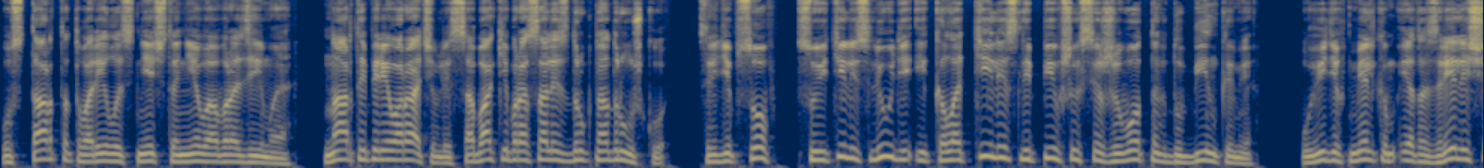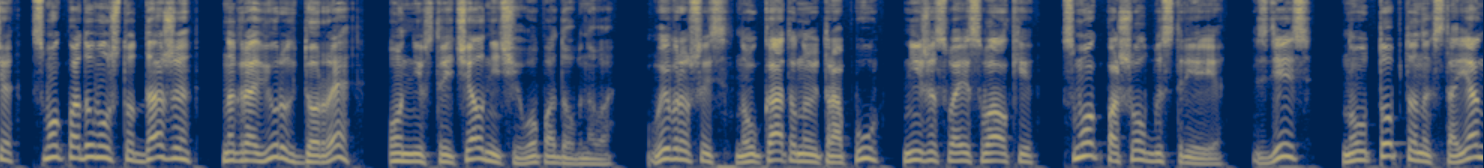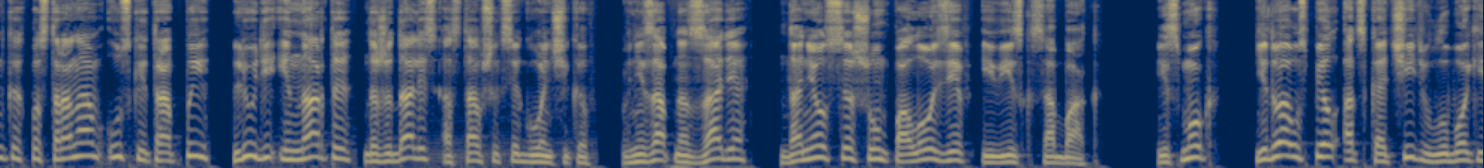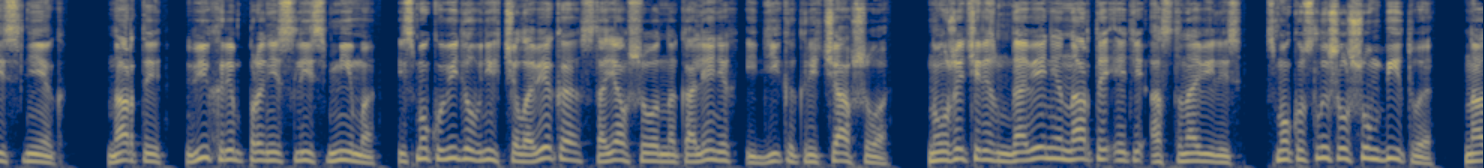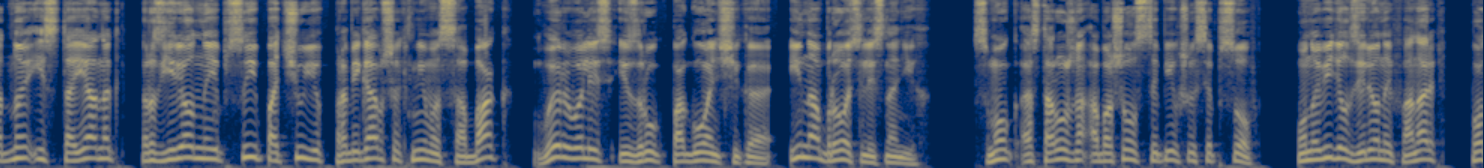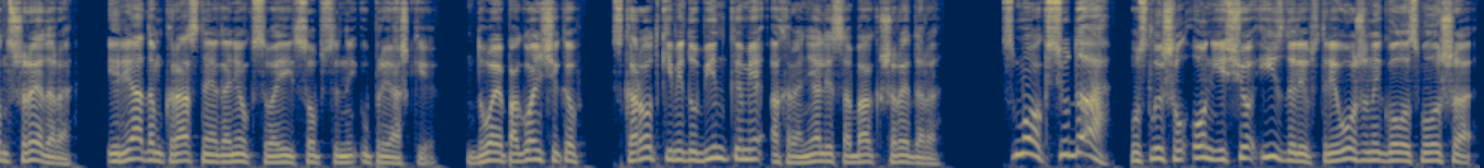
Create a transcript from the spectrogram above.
У старта творилось нечто невообразимое. Нарты переворачивались, собаки бросались друг на дружку. Среди псов суетились люди и колотили слепившихся животных дубинками. Увидев мельком это зрелище, Смог подумал, что даже на гравюрах Доре он не встречал ничего подобного. Выбравшись на укатанную тропу ниже своей свалки, Смог пошел быстрее. Здесь, на утоптанных стоянках по сторонам узкой тропы, люди и нарты дожидались оставшихся гонщиков. Внезапно сзади донесся шум полозьев и визг собак. И Смог едва успел отскочить в глубокий снег. Нарты вихрем пронеслись мимо, и Смог увидел в них человека, стоявшего на коленях и дико кричавшего. Но уже через мгновение нарты эти остановились. Смог услышал шум битвы. На одной из стоянок разъяренные псы, почуяв пробегавших мимо собак, вырвались из рук погонщика и набросились на них. Смог осторожно обошел сцепившихся псов. Он увидел зеленый фонарь фон Шредера и рядом красный огонек своей собственной упряжки. Двое погонщиков с короткими дубинками охраняли собак Шредера. «Смог, сюда!» — услышал он еще издали встревоженный голос малыша.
